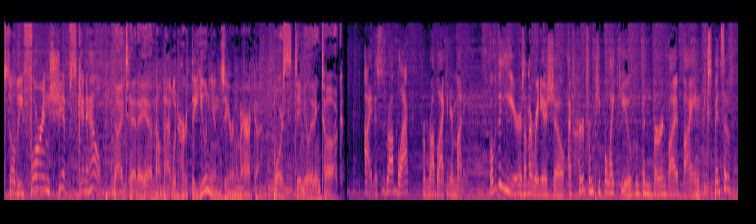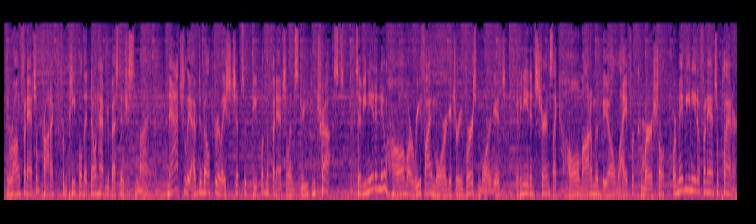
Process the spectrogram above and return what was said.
so the foreign ships can help. 910 a.m. Now, that would hurt the unions here in America. More stimulating talk. Hi, this is Rob Black from Rob Black and Your Money. Over the years on my radio show, I've heard from people like you who've been burned by buying expensive and wrong financial product from people that don't have your best interest in mind. Naturally, I've developed relationships with people in the financial industry you can trust. So if you need a new home or refi mortgage or reverse mortgage, if you need insurance like home, automobile, life, or commercial, or maybe you need a financial planner,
